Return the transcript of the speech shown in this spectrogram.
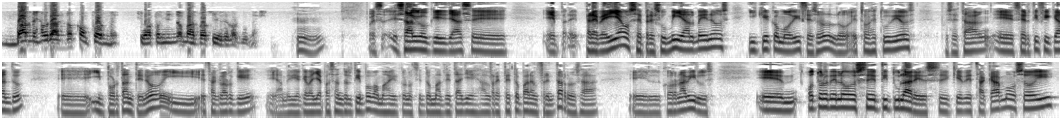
va mejorando conforme se va poniendo más dosis de vacunas. Pues es algo que ya se eh, preveía o se presumía al menos y que como dices estos estudios pues están eh, certificando eh, importante no y está claro que a medida que vaya pasando el tiempo vamos a ir conociendo más detalles al respecto para enfrentarnos a el coronavirus. Otro de los titulares que destacamos hoy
